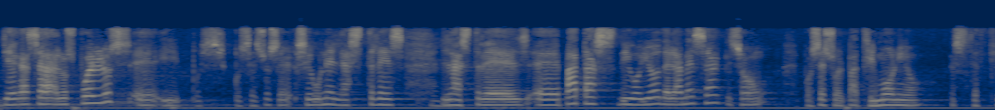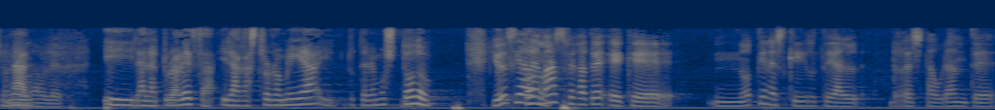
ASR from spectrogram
llegas a los pueblos eh, y pues, pues eso se, se unen las tres, las tres eh, patas, digo yo, de la mesa, que son, pues eso, el patrimonio excepcional y la naturaleza y la gastronomía y lo tenemos todo. Yo decía Todo. además, fíjate, eh, que no tienes que irte al restaurante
